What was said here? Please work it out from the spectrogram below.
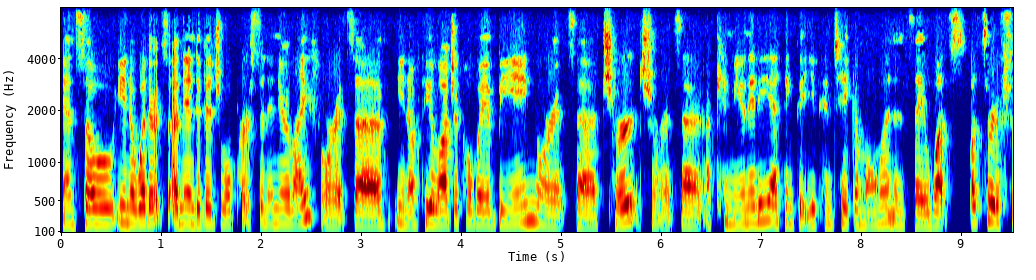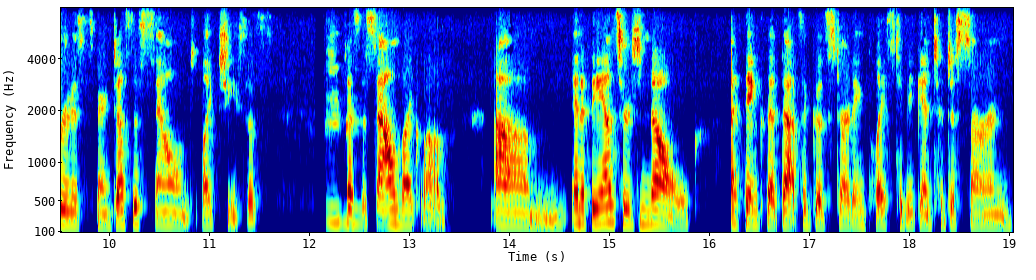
And so, you know, whether it's an individual person in your life, or it's a you know theological way of being, or it's a church, or it's a, a community, I think that you can take a moment and say, what's what sort of fruit is this bearing? Does this sound like Jesus? Mm-hmm. Does it sound like love? Um, and if the answer is no, I think that that's a good starting place to begin to discern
